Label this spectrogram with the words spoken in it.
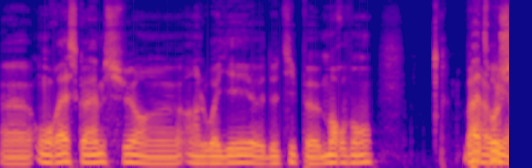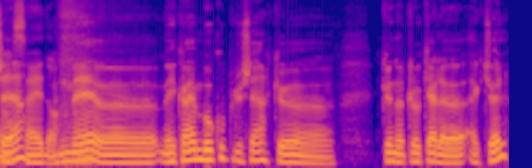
On reste quand même sur un loyer de type Morvan, Bah pas trop oui, hein, cher, ça aide. hein. mais, mais quand même beaucoup plus cher que, que notre local euh, actuel.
